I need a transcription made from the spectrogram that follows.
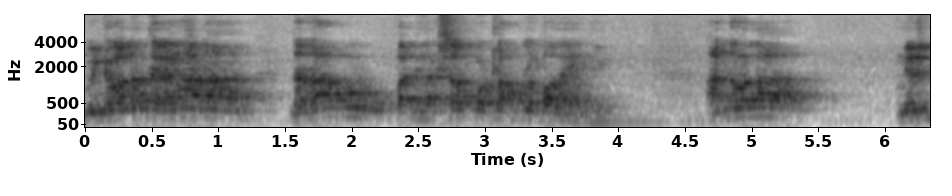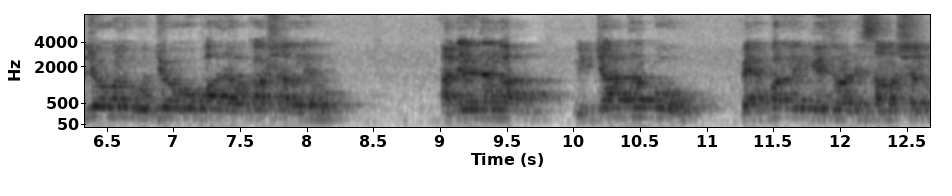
వీటి వల్ల తెలంగాణ దాదాపు పది లక్షల కోట్ల అప్పుల పాలైంది. అందువల్ల నిరుద్యోగులకు ఉద్యోగ ఉపాధి అవకాశాలు లేవు. అదేవిధంగా విద్యార్థులకు పేపర్ లీకేజ్ వంటి సమస్యలు.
